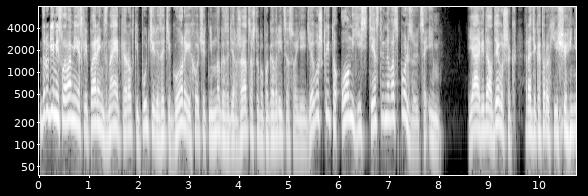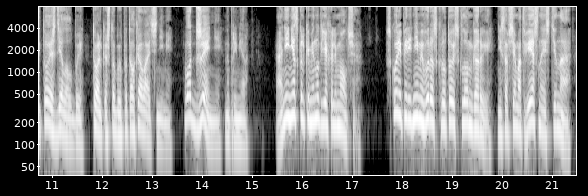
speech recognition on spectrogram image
Другими словами, если парень знает короткий путь через эти горы и хочет немного задержаться, чтобы поговорить со своей девушкой, то он, естественно, воспользуется им. Я видал девушек, ради которых еще и не то сделал бы, только чтобы потолковать с ними. Вот Дженни, например. Они несколько минут ехали молча. Вскоре перед ними вырос крутой склон горы, не совсем отвесная стена —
